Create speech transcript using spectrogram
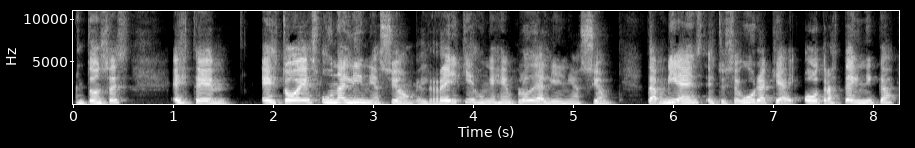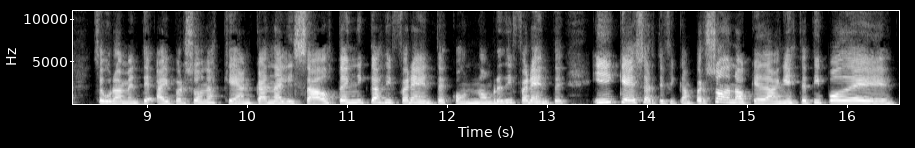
Entonces, este, esto es una alineación. El Reiki es un ejemplo de alineación. También estoy segura que hay otras técnicas, seguramente hay personas que han canalizado técnicas diferentes con nombres diferentes y que certifican personas o que dan este tipo de,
